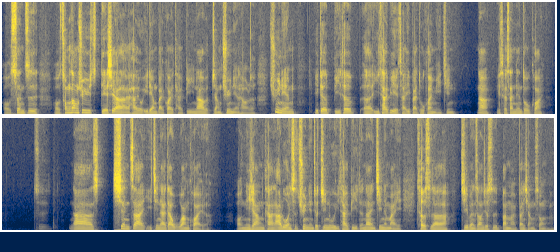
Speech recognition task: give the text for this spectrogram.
哦，甚至哦冲上去跌下来，还有一两百块台币。那讲去年好了，去年一个比特呃以太币也才一百多块美金，那也才三千多块，这那现在已经来到五万块了。哦，你想想看啊，如果你是去年就进入以太币的，那你今年买特斯拉，基本上就是半买半相送了。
